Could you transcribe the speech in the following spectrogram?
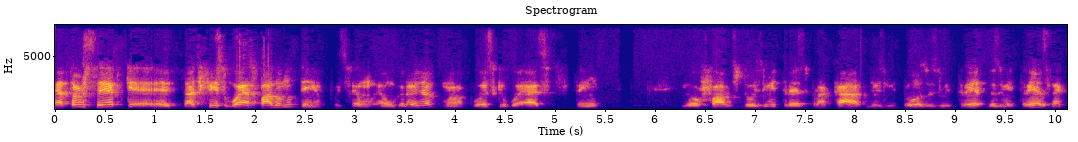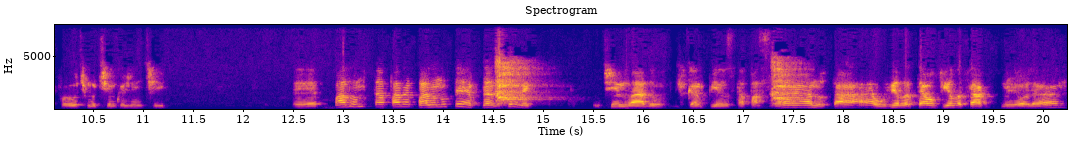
é torcer porque tá difícil. O Goiás parou no tempo. Isso é, um, é um grande, uma coisa que o Goiás tem eu falo de 2013 para cá, 2012, 2013, 2013, né, que foi o último time que a gente é, parou, tá, parou, no tempo, ver o time lá do, de Campinas está passando, tá, o Vila, até o Vila está melhorando.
